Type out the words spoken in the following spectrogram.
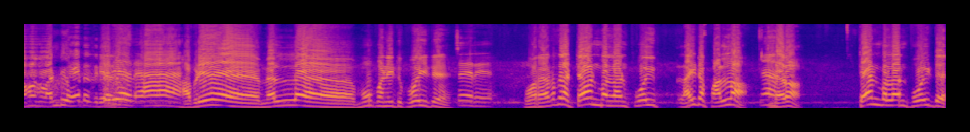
நமக்கு வண்டி ஓட்ட தெரியாது. அப்படியே மெல்ல மூவ் பண்ணிட்டு போயிட்டு சரி. ஒரு இடத்துல டேர்ன் பண்ணலான்னு போய் லைட்டா பள்ளம் அந்த இடம். டேர்ன் பண்ணலான்னு போயிட்டு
